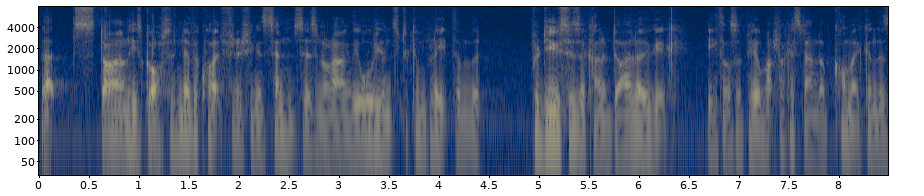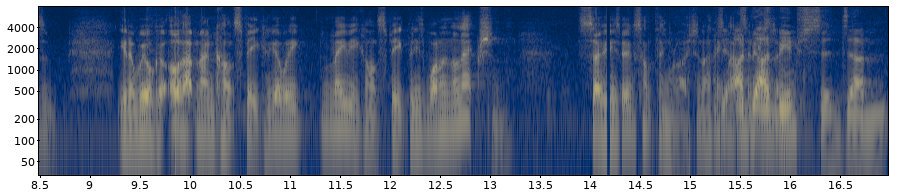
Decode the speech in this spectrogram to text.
that style he's got of never quite finishing his sentences and allowing the audience to complete them that produces a kind of dialogic ethos appeal, much like a stand-up comic. And there's a, you know, we all go, oh, that man can't speak. And you go, well, he, maybe he can't speak, but he's won an election. So he's doing something right. And I think that's I'd be, I'd be interested, um,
